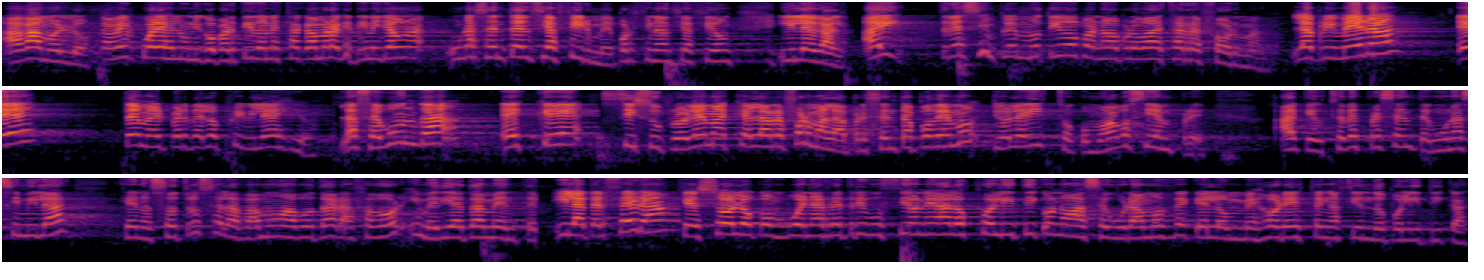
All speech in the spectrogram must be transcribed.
hagámoslo. A ver cuál es el único partido en esta Cámara que tiene ya una sentencia firme por financiación ilegal. Hay tres simples motivos para no aprobar esta reforma. La primera es temer perder los privilegios. La segunda es que si su problema es que la reforma la presenta Podemos, yo le insto, como hago siempre, a que ustedes presenten una similar que nosotros se las vamos a votar a favor inmediatamente. Y la tercera, que solo con buenas retribuciones a los políticos nos aseguramos de que los mejores estén haciendo política.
